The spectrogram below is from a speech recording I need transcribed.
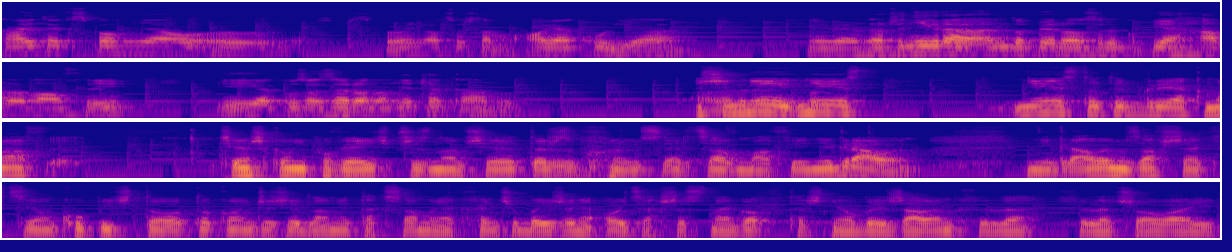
Kajtek wspomniał, e, wspominał coś tam o Jakuzie. Nie wiem, znaczy nie grałem, dopiero sobie kupiłem Humble Monthly i Yakuza Zero na mnie czeka. Bo... Znaczy nie, nie, jest, nie jest to typ gry jak Mafia. Ciężko mi powiedzieć, przyznam się, też z bólem serca w Mafię nie grałem. Nie grałem, zawsze jak chcę ją kupić, to, to kończy się dla mnie tak samo jak chęć obejrzenia Ojca Chrzestnego. Też nie obejrzałem, chylę, chylę czoła i,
